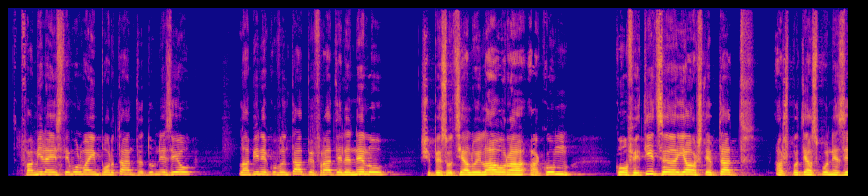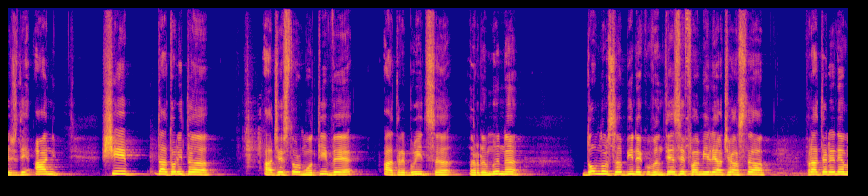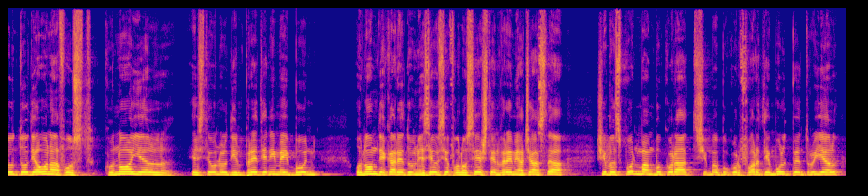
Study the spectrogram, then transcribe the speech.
familia este mult mai importantă. Dumnezeu l-a binecuvântat pe fratele Nelu și pe soția lui Laura, acum cu o fetiță, i-au așteptat, aș putea spune, zeci de ani și datorită acestor motive a trebuit să rămână Domnul să binecuvânteze familia aceasta. Fratele Nelu întotdeauna a fost cu noi, el este unul din prietenii mei buni, un om de care Dumnezeu se folosește în vremea aceasta și vă spun, m-am bucurat și mă bucur foarte mult pentru el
